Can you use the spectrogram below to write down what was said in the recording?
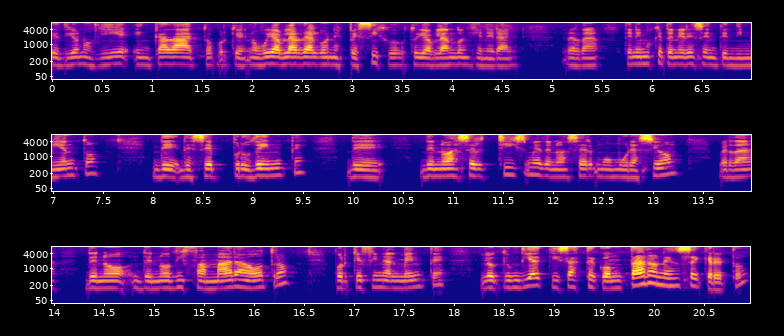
que Dios nos guíe en cada acto, porque no voy a hablar de algo en específico, estoy hablando en general, ¿verdad? Tenemos que tener ese entendimiento de, de ser prudente, de, de no hacer chisme, de no hacer murmuración, ¿verdad? De no, de no difamar a otro, porque finalmente lo que un día quizás te contaron en secreto,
